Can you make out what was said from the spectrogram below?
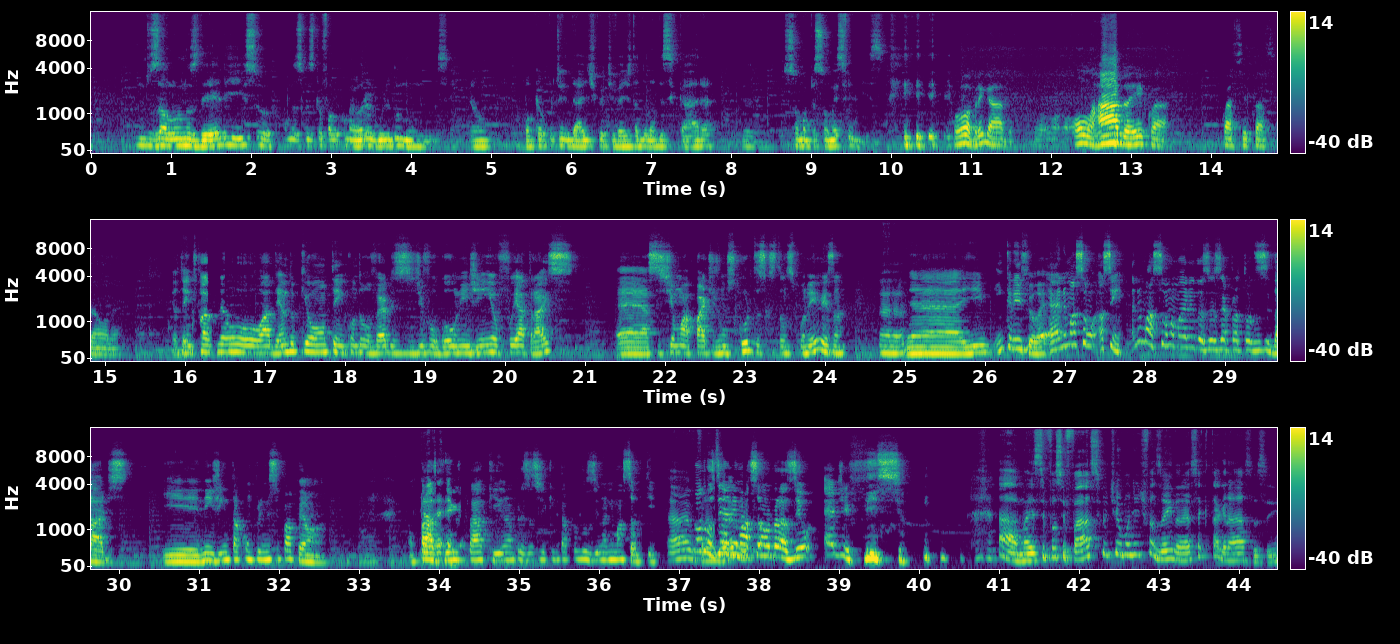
um dos alunos dele, e isso é uma das coisas que eu falo com o maior orgulho do mundo. Assim. Então, qualquer oportunidade que eu tiver de estar do lado desse cara, eu sou uma pessoa mais feliz. oh, obrigado. Honrado aí com a, com a situação, né? Eu tenho que fazer o adendo que ontem, quando o Verbs divulgou o Ninjin, eu fui atrás é, assisti uma parte de uns curtas que estão disponíveis, né? Uhum. É, e incrível. É animação, assim, animação na maioria das vezes é para todas as idades. E Ninjin tá cumprindo esse papel, né? É um prazer é... estar aqui na presença de quem tá produzindo animação, porque ah, produzir animação no Brasil é difícil. Ah, mas se fosse fácil, tinha um monte de gente fazendo, né? Essa que tá graça, assim.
